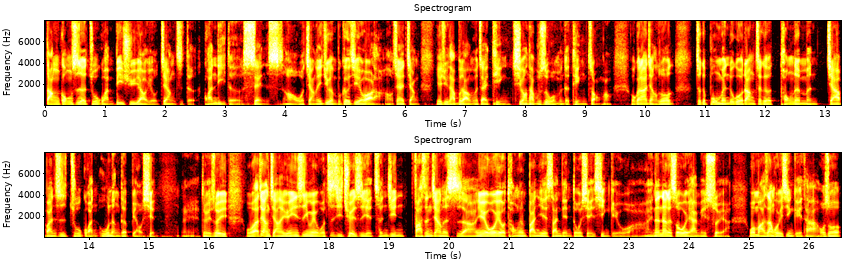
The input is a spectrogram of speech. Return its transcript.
当公司的主管必须要有这样子的管理的 sense 啊！我讲了一句很不客气的话啦，哦，现在讲，也许他不知道我们在听，希望他不是我们的听众啊。我跟他讲说，这个部门如果让这个同仁们加班，是主管无能的表现。哎，对，所以我要这样讲的原因，是因为我自己确实也曾经发生这样的事啊。因为我有同仁半夜三点多写信给我啊，那那个时候我也还没睡啊，我马上回信给他，我说。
